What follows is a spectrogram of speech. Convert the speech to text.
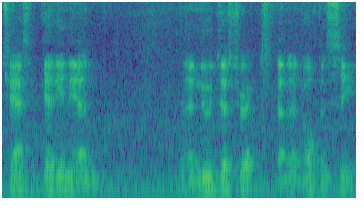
chance of getting in in a new district than an open seat.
